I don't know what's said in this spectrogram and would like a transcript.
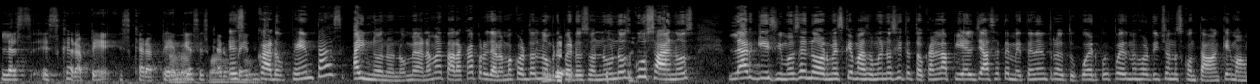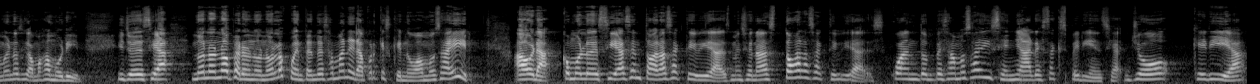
Las escarape, escarapentias, escaropentas. Ay, no, no, no, me van a matar acá, pero ya no me acuerdo el nombre, pero son unos gusanos larguísimos, enormes, que más o menos si te tocan la piel ya se te meten dentro de tu cuerpo y pues mejor dicho nos contaban que más o menos íbamos a morir. Y yo decía, no, no, no, pero no nos lo cuenten de esa manera porque es que no vamos a ir. Ahora, como lo decías en todas las actividades, mencionabas todas las actividades, cuando empezamos a diseñar esta experiencia, yo quería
